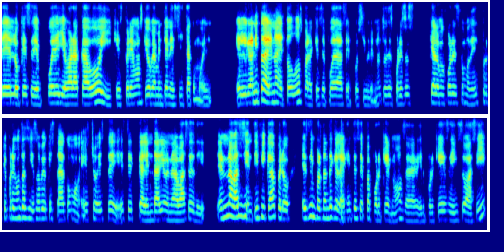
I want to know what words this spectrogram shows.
de lo que se puede llevar a cabo y que esperemos que obviamente necesita como el, el granito de arena de todos para que se pueda hacer posible, ¿no? Entonces, por eso es que a lo mejor es como de, ¿por qué preguntas si es obvio que está como hecho este, este calendario en una base de, en una base científica, pero es importante que la gente sepa por qué, ¿no? O sea, el por qué se hizo así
